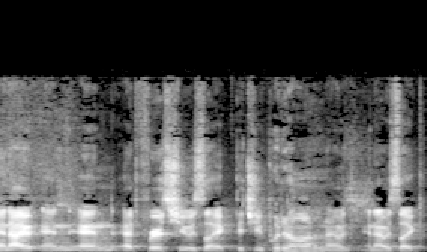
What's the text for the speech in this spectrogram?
And I and, and at first she was like, "Did you put it on?" And I was and I was like,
